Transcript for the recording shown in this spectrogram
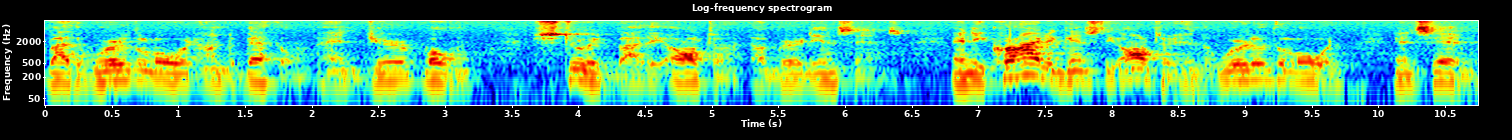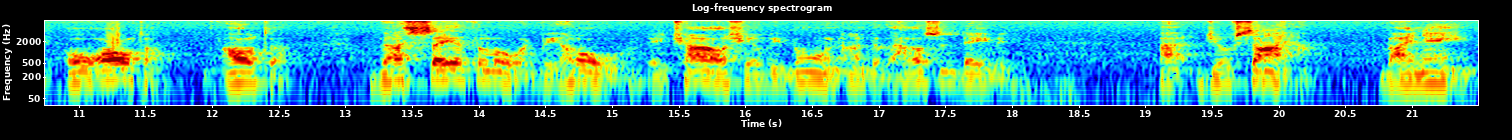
by the word of the Lord unto Bethel, and Jeroboam stood by the altar of burnt incense. And he cried against the altar in the word of the Lord, and said, O altar, altar, thus saith the Lord, Behold, a child shall be born unto the house of David, uh, Josiah by name,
